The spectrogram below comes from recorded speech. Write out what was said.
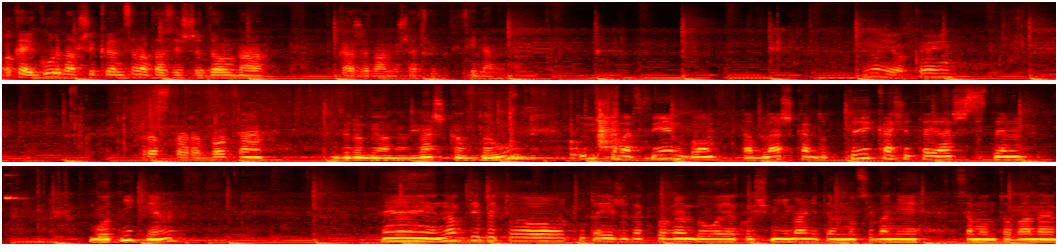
Ok, górna przykręcona, teraz jeszcze dolna. Pokażę Wam już efekt finalny. No i ok. Prosta robota zrobiona. Blaszka od dołu. Tu już się martwiłem, bo ta blaszka dotyka się tutaj aż z tym błotnikiem. No gdyby to tutaj, że tak powiem, było jakoś minimalnie to mocowanie zamontowane,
